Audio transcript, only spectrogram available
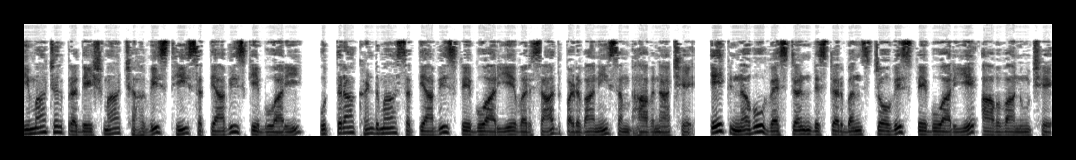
હિમાચલ પ્રદેશમાં છવ્વીસથી સત્યાવીસ ફેબ્રુઆરી, ઉત્તરાખંડમાં સત્યાવીસ ફેબ્રુઆરીએ વરસાદ પડવાની સંભાવના છે. એક નવું વેસ્ટર્ન ડિસ્ટર્બન્સ ચોવીસ ફેબ્રુઆરીએ આવવાનું છે,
